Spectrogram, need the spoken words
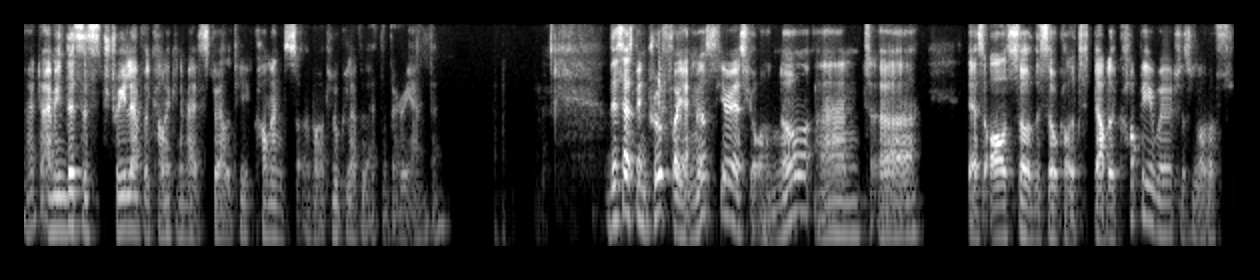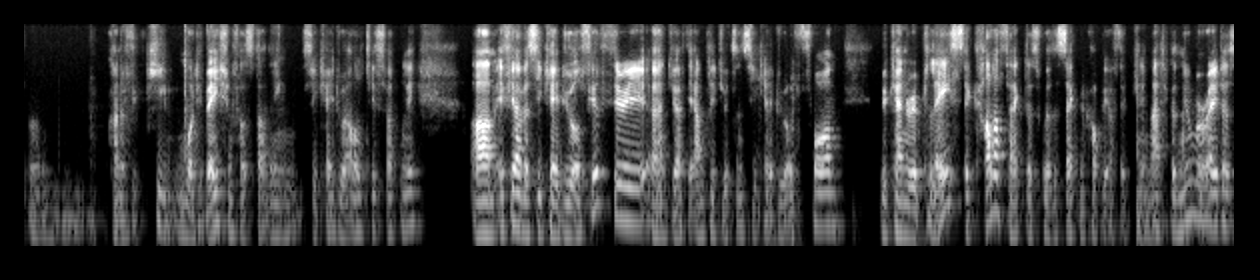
right? I mean, this is tree level color kinematics duality comments about loop level at the very end then. This has been proved for Yang-Mills theory, as you all know, and uh, there's also the so-called double copy, which is a lot of um, kind of the key motivation for studying CK duality, certainly. Um, if you have a CK dual field theory and you have the amplitudes in CK dual form, you can replace the color factors with a second copy of the kinematical numerators,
